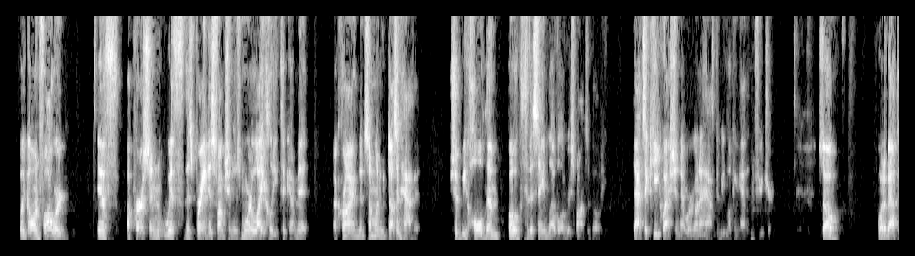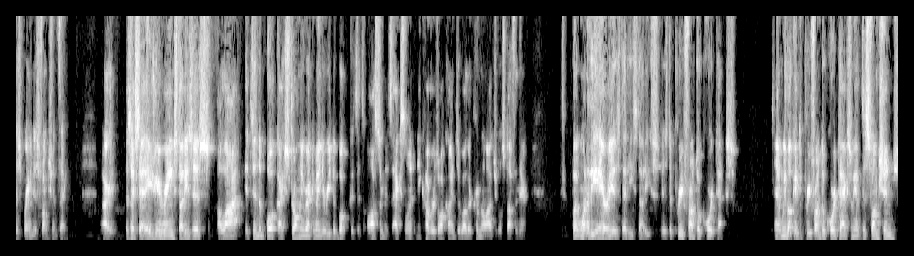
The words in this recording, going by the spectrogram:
But going forward, if a person with this brain dysfunction is more likely to commit a crime than someone who doesn't have it, should we hold them both to the same level of responsibility? That's a key question that we're going to have to be looking at in the future. So, what about this brain dysfunction thing? All right, as I said, Adrian Raine studies this a lot. It's in the book. I strongly recommend you read the book because it's awesome, it's excellent, and he covers all kinds of other criminological stuff in there. But one of the areas that he studies is the prefrontal cortex. And we look at the prefrontal cortex and we have dysfunctions,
